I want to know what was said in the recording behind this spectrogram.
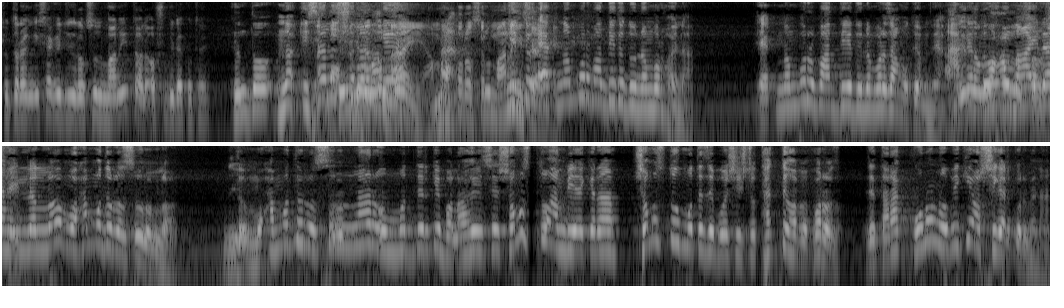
সুতরাং ঈশাকে যদি রসুল মানি তাহলে অসুবিধা কোথায়? কিন্তু না ঈসা অসুবিধা আলাইহিসসালামকে নাই, আমরা তো রসুল মানি কিন্তু ঈসাকে। এক নম্বর বাদ দিয়ে তো দুই নম্বর হয় না। এক নম্বর বাদ দিয়ে দুই নম্বরে যাব কেমনে? আগে তো তো মুহাম্মদ লা ইলাহা ইল্লাল্লাহ মুহাম্মাদুর রসুল্লাহর উম্মতদেরকে বলা হয়েছে সমস্ত সমস্ত উম্মতে যে বৈশিষ্ট্য থাকতে হবে ফরজ যে তারা কোন নবীকে অস্বীকার করবে না।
